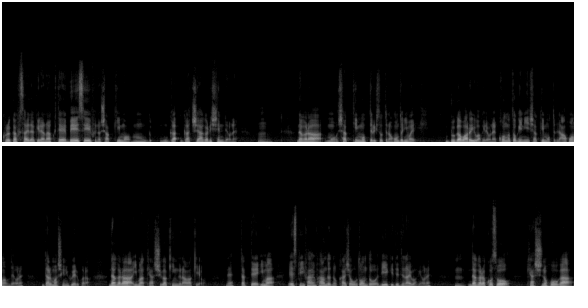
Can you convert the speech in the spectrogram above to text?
クレカ負債だけではなくて、米政府の借金も、うん、がガチ上がりしてんだよね。うん。だから、もう借金持ってる人ってのは本当に今、部が悪いわけだよね。こんな時に借金持ってるのアホなんだよね。だるま式に増えるから。だから、今、キャッシュがキングなわけよ。ね。だって、今、SP500 の会社ほとんど利益出てないわけよね。うん。だからこそ、キャッシュの方が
